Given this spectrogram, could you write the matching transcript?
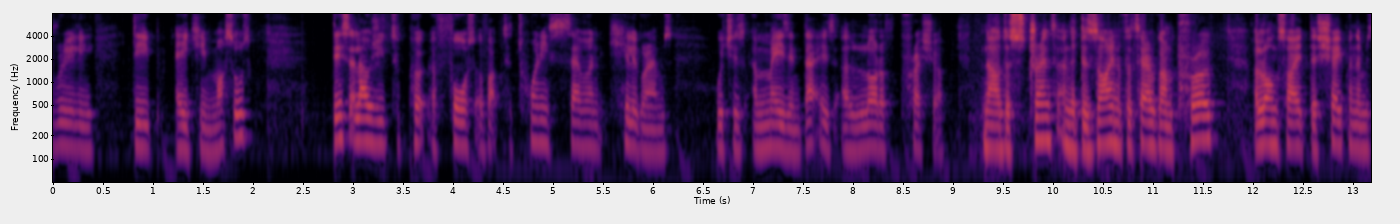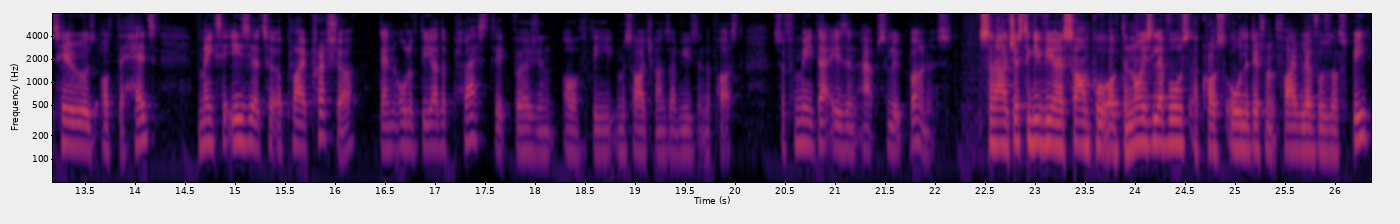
really deep achy muscles. This allows you to put a force of up to 27 kilograms which is amazing. That is a lot of pressure. Now the strength and the design of the Theragun Pro, alongside the shape and the materials of the heads, makes it easier to apply pressure than all of the other plastic version of the massage guns I've used in the past. So for me, that is an absolute bonus. So now just to give you a sample of the noise levels across all the different five levels of speed,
